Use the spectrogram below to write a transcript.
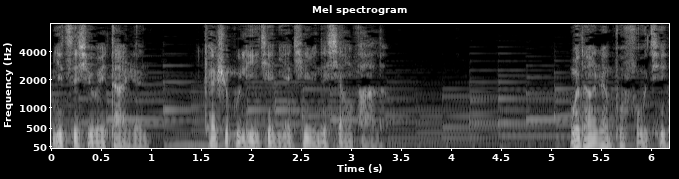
你自诩为大人，开始不理解年轻人的想法了。”我当然不服气，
